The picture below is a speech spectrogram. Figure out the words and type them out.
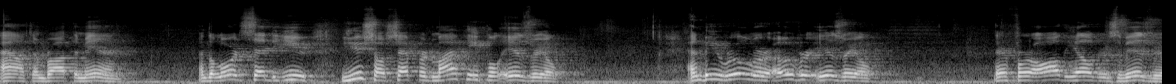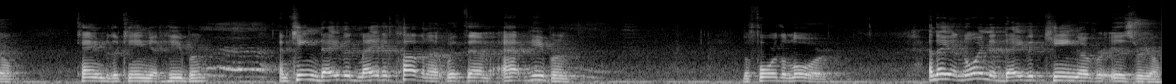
out and brought them in. And the Lord said to you, You shall shepherd my people Israel and be ruler over Israel. Therefore, all the elders of Israel came to the king at Hebron, and King David made a covenant with them at Hebron before the Lord. And they anointed David king over Israel.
